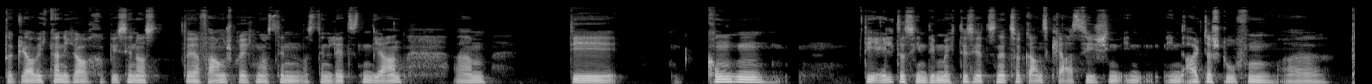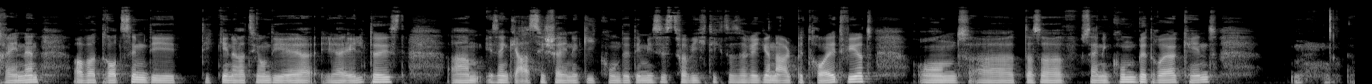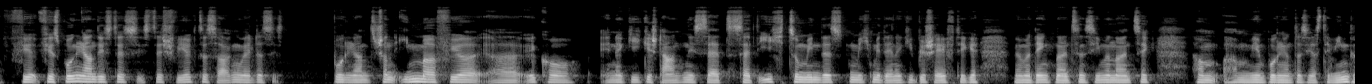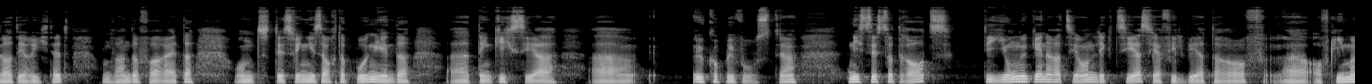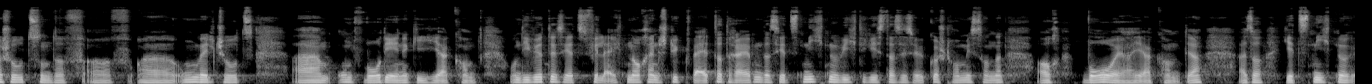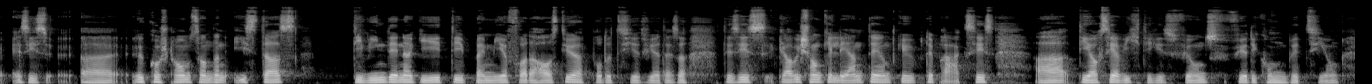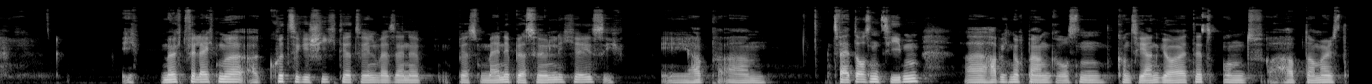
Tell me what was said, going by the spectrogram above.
da glaube ich, kann ich auch ein bisschen aus der Erfahrung sprechen aus den, aus den letzten Jahren. Ähm, die Kunden, die älter sind, ich möchte es jetzt nicht so ganz klassisch in, in, in Altersstufen äh, trennen, aber trotzdem die, die Generation, die eher, eher älter ist, ähm, ist ein klassischer Energiekunde. Dem ist es zwar wichtig, dass er regional betreut wird und äh, dass er seinen Kundenbetreuer kennt. Für, fürs Burgenland ist das, ist das schwierig zu sagen, weil das Burgenland schon immer für äh, Öko Energie gestanden ist, seit, seit ich zumindest mich mit Energie beschäftige. Wenn man denkt, 1997 haben, haben wir in Burgenland das erste Windrad errichtet und waren der Vorreiter. Und deswegen ist auch der Burgenländer, äh, denke ich, sehr äh, ökobewusst. Ja. Nichtsdestotrotz die junge Generation legt sehr, sehr viel Wert darauf, äh, auf Klimaschutz und auf, auf äh, Umweltschutz ähm, und wo die Energie herkommt. Und ich würde es jetzt vielleicht noch ein Stück weiter treiben, dass jetzt nicht nur wichtig ist, dass es Ökostrom ist, sondern auch, wo er herkommt. Ja? Also jetzt nicht nur, es ist äh, Ökostrom, sondern ist das die Windenergie, die bei mir vor der Haustür produziert wird. Also das ist, glaube ich, schon gelernte und geübte Praxis, äh, die auch sehr wichtig ist für uns, für die Kundenbeziehung. Ich möchte vielleicht nur eine kurze Geschichte erzählen, weil es eine meine persönliche ist. Ich, ich habe ähm, 2007 äh, habe ich noch bei einem großen Konzern gearbeitet und habe damals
